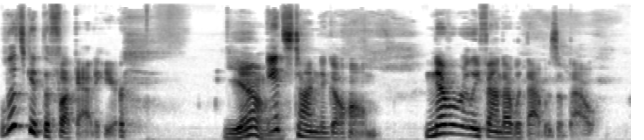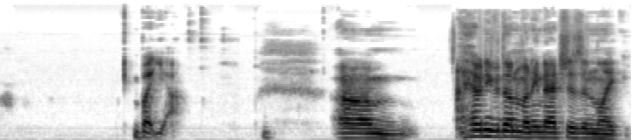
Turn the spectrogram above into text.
let's get the fuck out of here Yeah. it's time to go home never really found out what that was about but yeah Um, I haven't even done money matches in like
